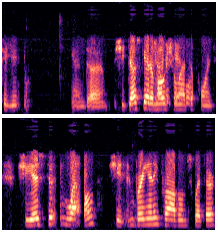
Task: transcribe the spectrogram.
to you and uh, she does get emotional at the point. She is doing well. She didn't bring any problems with her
